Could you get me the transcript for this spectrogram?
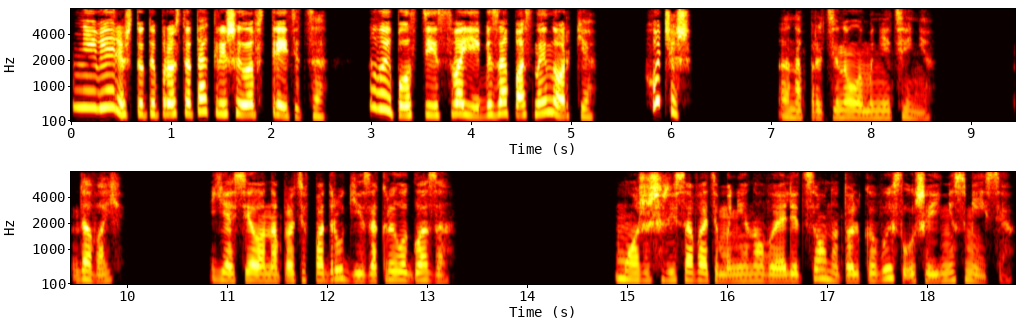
«Не верю, что ты просто так решила встретиться, выползти из своей безопасной норки. Хочешь?» Она протянула мне тени. «Давай». Я села напротив подруги и закрыла глаза. «Можешь рисовать мне новое лицо, но только выслушай и не смейся».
